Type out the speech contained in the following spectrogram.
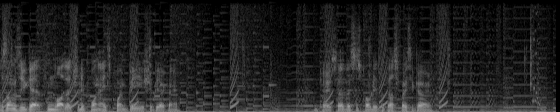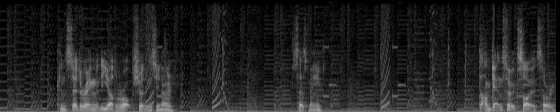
as long as you get from, like, literally point A to point B, you should be okay. Okay, so this is probably the best way to go. Considering the other options, you know? Says me. I'm getting too excited, sorry.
